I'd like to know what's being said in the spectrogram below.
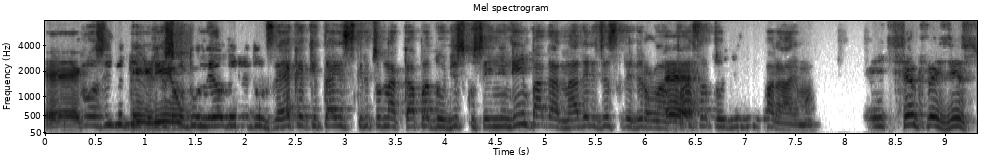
é, Inclusive, tem disco do Neuber e do Zeca que está escrito na capa do disco, sem ninguém pagar nada, eles escreveram lá, é. faça turismo em Roraima. A gente sempre fez isso.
